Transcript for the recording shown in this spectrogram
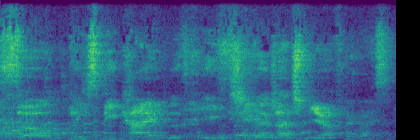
So please be kind with me, she will judge me afterwards.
